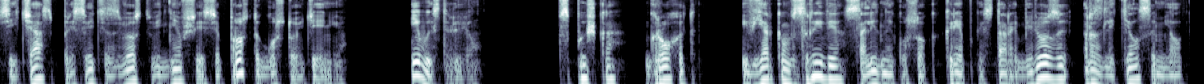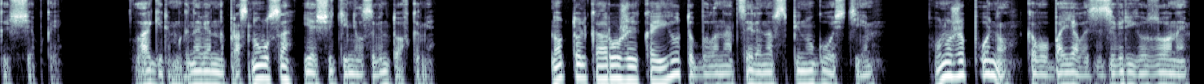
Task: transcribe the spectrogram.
Сейчас, при свете звезд, видневшееся просто густой тенью. И выстрелил. Вспышка, грохот — и в ярком взрыве солидный кусок крепкой старой березы разлетелся мелкой щепкой. Лагерь мгновенно проснулся и ощетинился винтовками. Но только оружие койота было нацелено в спину гостей. Он уже понял, кого боялась зверье зоны.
